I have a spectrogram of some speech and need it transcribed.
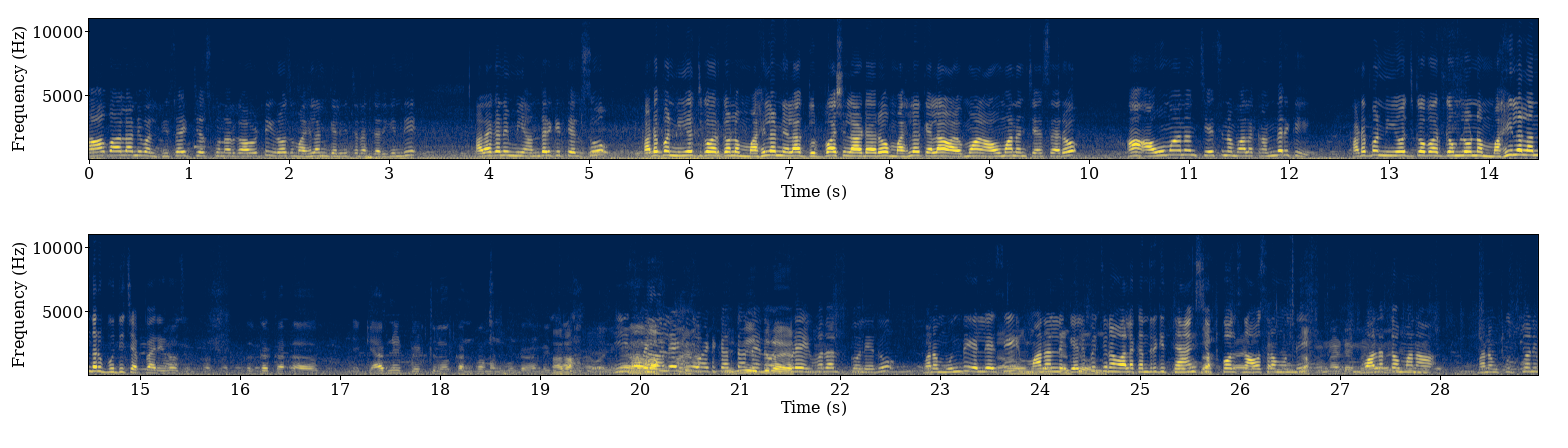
కావాలని వాళ్ళు డిసైడ్ చేసుకున్నారు కాబట్టి ఈరోజు మహిళను గెలిపించడం జరిగింది. అలాగనే మీ అందరికీ తెలుసు కడప నియోజకవర్గంలో మహిళను ఎలా దుర్భాషలాడారో మహిళలకు ఎలా అవమా అవమానం చేశారో. ఆ అవమానం చేసిన వాళ్ళకందరికీ కడప నియోజకవర్గంలో ఉన్న మహిళలందరూ బుద్ధి చెప్పారు ఈరోజు. క్యాబినెట్ బెడ్స్లో కన్ఫర్మ్ వాటికంతా నేను ఇప్పుడే ఇవ్వదలుచుకోలేదు. మనం ముందు వెళ్ళేసి మనల్ని గెలిపించిన వాళ్ళకందరికీ థ్యాంక్స్ చెప్పుకోవాల్సిన అవసరం ఉంది? వాళ్ళతో మన మనం కూర్చొని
